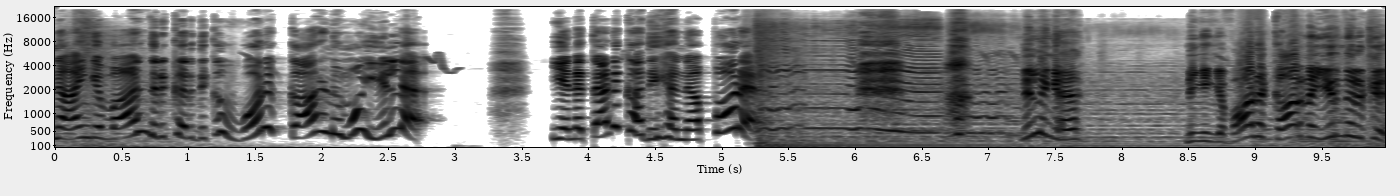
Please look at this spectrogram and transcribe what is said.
நான் இங்க வாழ்ந்திருக்கிறதுக்கு ஒரு காரணமும் இல்ல. என்ன தடுக்காதீங்க நான் போறேன். இல்லைங்க நீங்க இங்க வாழ காரணம் இருந்திருக்கு.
